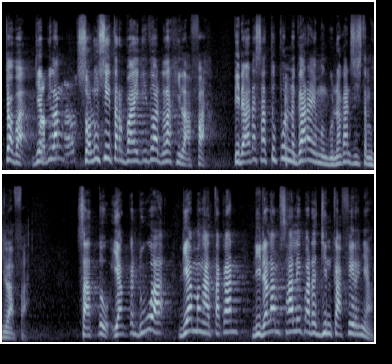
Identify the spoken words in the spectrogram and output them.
Coba, dia bilang solusi terbaik itu adalah khilafah. Tidak ada satupun negara yang menggunakan sistem khilafah. Satu. Yang kedua, dia mengatakan di dalam salib ada jin kafirnya.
